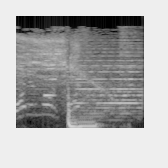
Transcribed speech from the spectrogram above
What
